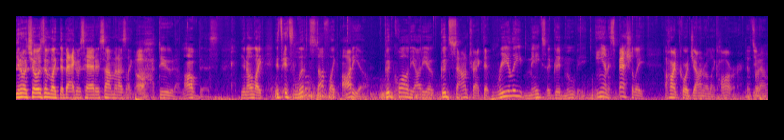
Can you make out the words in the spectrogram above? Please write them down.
You know, it shows him like the back of his head or something, and I was like, oh, dude, I love this. You know, like it's it's little stuff like audio, good quality audio, good soundtrack that really makes a good movie, and especially a hardcore genre like horror. That's you right. know,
